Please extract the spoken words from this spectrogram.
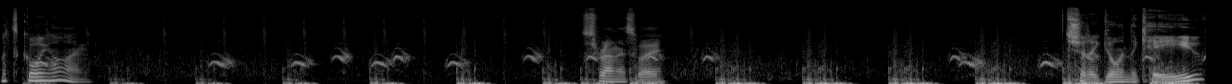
What's going on? Let's run this way. Should I go in the cave?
